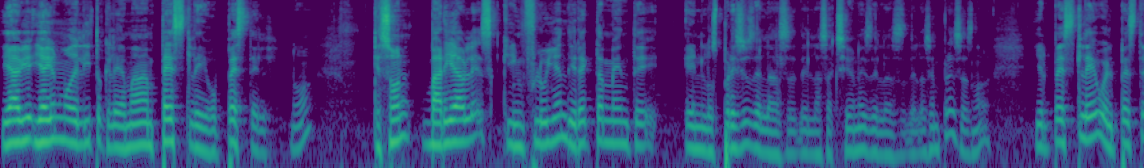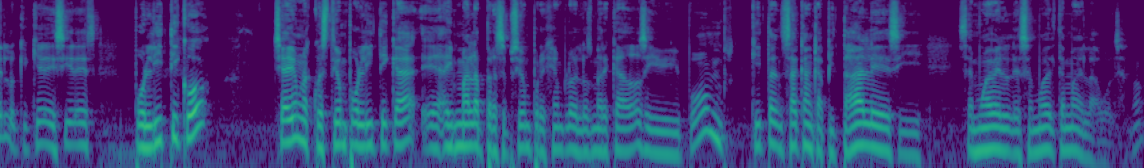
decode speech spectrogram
Y hay, y hay un modelito que le llamaban Pestle o Pestel, ¿no? Que son variables que influyen directamente en los precios de las, de las acciones de las, de las empresas, ¿no? Y el Pestle o el Pestel lo que quiere decir es político. Si hay una cuestión política, eh, hay mala percepción, por ejemplo, de los mercados y pum, quitan, sacan capitales y se mueve el, se mueve el tema de la bolsa, ¿no?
